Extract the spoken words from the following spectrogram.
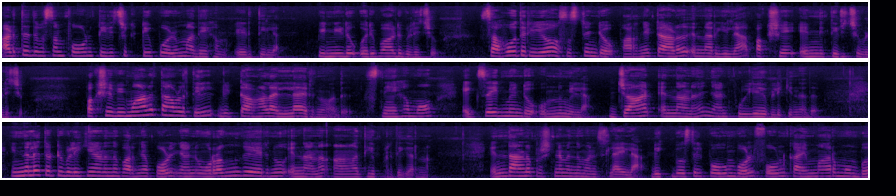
അടുത്ത ദിവസം ഫോൺ തിരിച്ചു കിട്ടിയപ്പോഴും അദ്ദേഹം എടുത്തില്ല. പിന്നീട് ഒരുപാട് വിളിച്ചു. സഹോദരിയോ അസിസ്റ്റന്റോ പറഞ്ഞിട്ടാണ് എന്നറിയില്ല. പക്ഷേ എന്നെ തിരിച്ചു വിളിച്ചു. പക്ഷെ വിമാനത്താവളത്തിൽ വിട്ട ആളല്ലായിരുന്നു അത്. സ്നേഹമോ എക്സൈറ്റ്മെന്റോ ഒന്നുമില്ല. ജാൻ എന്നാണ് ഞാൻ പുള്ളിയെ വിളിക്കുന്നത്. ഇന്നലെ തൊട്ട് വിളിക്കുകയാണെന്ന് പറഞ്ഞപ്പോൾ ഞാൻ ഉറങ്ങുകയായിരുന്നു എന്നാണ് ആദ്യ പ്രതികരണം. എന്താണ് പ്രശ്നമെന്ന് മനസ്സിലായില്ല. ബിഗ് ബോസിൽ പോകുമ്പോൾ ഫോൺ കൈമാറും മുമ്പ്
